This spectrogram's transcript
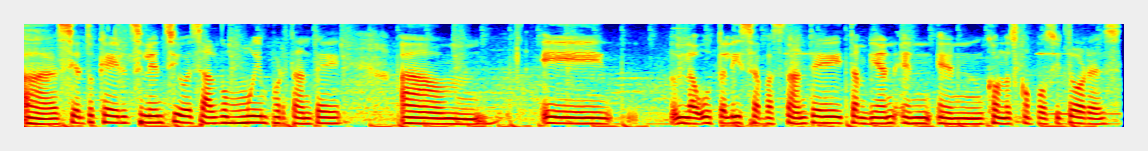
Ah, siento que el silencio es algo muy importante am, y lo utiliza bastante también en, en- con los compositores.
